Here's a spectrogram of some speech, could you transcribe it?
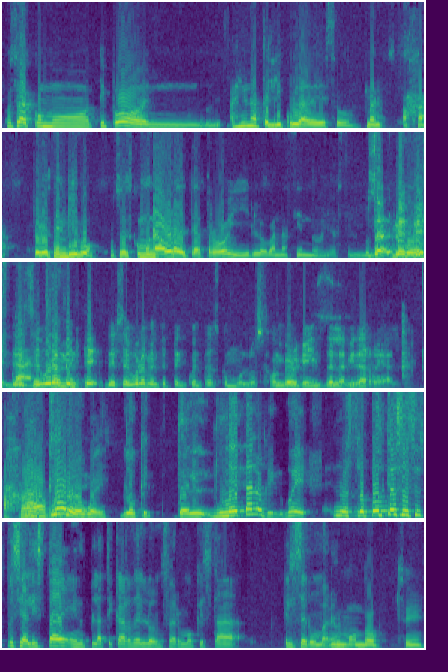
O sea, como tipo, en- hay una película de eso. Bueno, ajá, pero es en vivo. O sea, es como una obra de teatro y lo van haciendo y así. O sea, de, de- de Cuestan, seguramente, de seguramente te encuentras como los Hunger Games de la vida real. güey. Ajá, Ah, claro, güey. Lo que, del- neta, lo que, güey, nuestro podcast es especialista en platicar de lo enfermo que está el ser El humano. mundo, sí.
